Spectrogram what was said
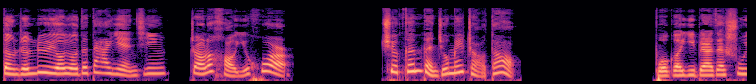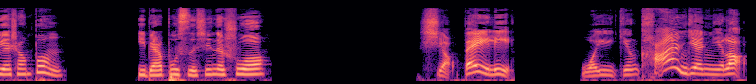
瞪着绿油油的大眼睛，找了好一会儿，却根本就没找到。伯格一边在树叶上蹦，一边不死心地说：“小贝利，我已经看见你了，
